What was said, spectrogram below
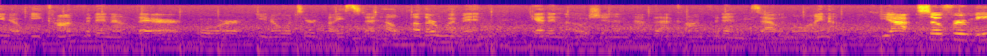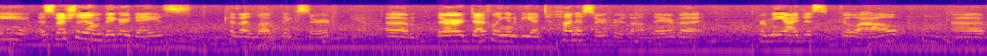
you know be confident out there, or you know what's your advice to help other women get in the ocean and have that confidence out in the lineup? Yeah, so for me, especially on bigger days, because I love big surf, Yeah. um, there are definitely going to be a ton of surfers out there. But for me, I just go out, um,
